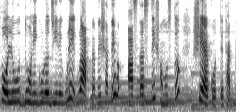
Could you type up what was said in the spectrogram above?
হলুদ, ধনে গুঁড়ো, জিরে গুঁড়ো, এগুলো আপনাদের সাথে আস্তে আস্তে সমস্ত শেয়ার করতে থাকব।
